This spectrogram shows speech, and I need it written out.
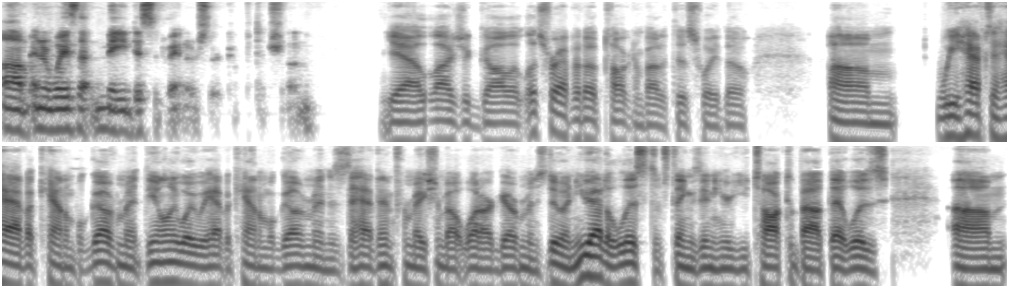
um, in ways that may disadvantage their competition. Yeah, Elijah Gollett. Let's wrap it up talking about it this way, though. Um, we have to have accountable government. The only way we have accountable government is to have information about what our government's doing. You had a list of things in here you talked about that was um,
